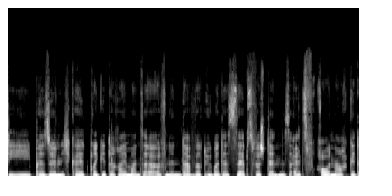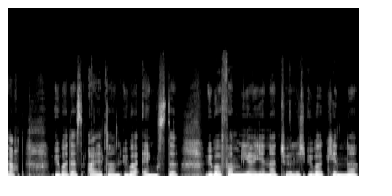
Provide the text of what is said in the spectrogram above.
die Persönlichkeit Brigitte Reimanns eröffnen. Da wird über das Selbstverständnis als Frau nachgedacht, über das Altern, über Ängste, über Familie natürlich, über Kinder.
